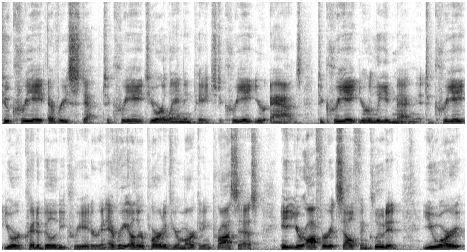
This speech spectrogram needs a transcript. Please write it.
to create every step, to create your landing page, to create your ads, to create your lead magnet, to create your credibility creator, and every other part of your marketing process, your offer itself included. You are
